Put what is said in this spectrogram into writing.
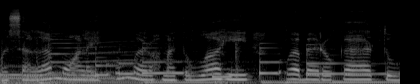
Wassalamualaikum warahmatullahi wabarakatuh.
